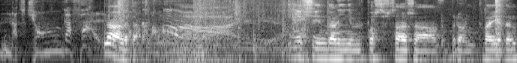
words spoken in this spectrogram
Nadciąga fal. No ale tak. Niech się dalej nie wyposaża w broń 2-1,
